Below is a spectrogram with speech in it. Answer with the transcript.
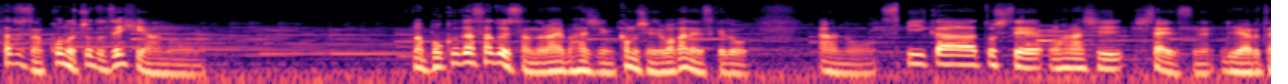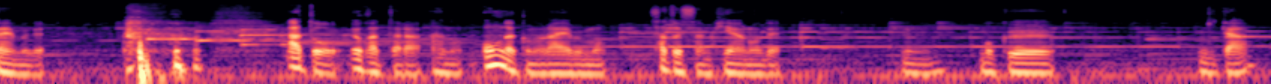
さとしさん今度ちょっとぜひあのまあ、僕がさとしさんのライブ配信かもしれないわかんないですけどあのスピーカーとしてお話ししたいですね。リアルタイムで。あとよかったらあの音楽のライブもさとしさんピアノで、うん、僕ギター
